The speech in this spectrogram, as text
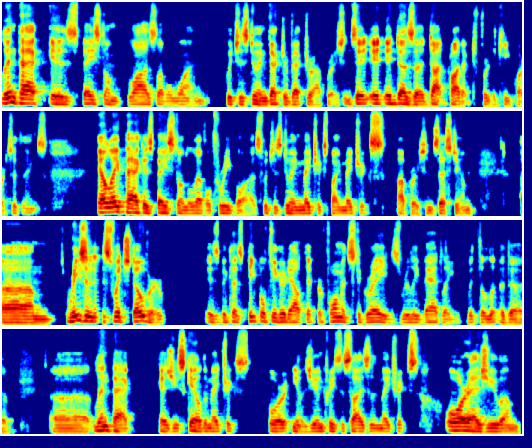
LINPACK is based on BLAS level one, which is doing vector-vector operations. It, it, it, does a dot product for the key parts of things. LAPACK is based on the level three BLAS, which is doing matrix by matrix operations, SGEMM. Um, reason it switched over is because people figured out that performance degrades really badly with the, the uh, LINPACK as you scale the matrix or, you know, as you increase the size of the matrix or as you, um,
